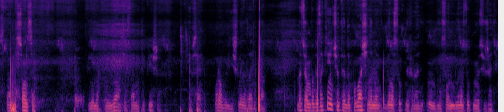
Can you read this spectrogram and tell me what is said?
Стало сонце, клімат помінявся, стало тепліше. І все. Хвороби відійшли на задній план. На цьому буде закінчувати. До побачення до наступних до наступного сюжетів.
